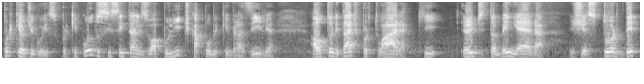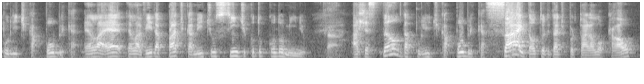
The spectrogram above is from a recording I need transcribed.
Por que eu digo isso? Porque quando se centralizou a política pública em Brasília, a autoridade portuária, que antes também era gestor de política pública, ela é, ela vira praticamente o síndico do condomínio. Tá. A gestão da política pública sai da autoridade portuária local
